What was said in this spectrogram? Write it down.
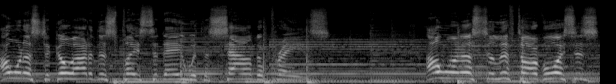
I want us to go out of this place today with the sound of praise. I want us to lift our voices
